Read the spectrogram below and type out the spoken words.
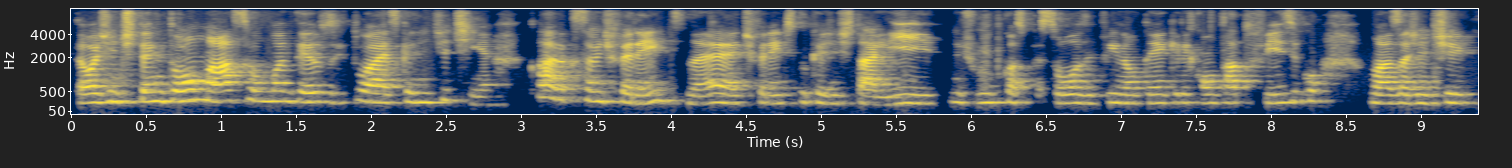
Então, a gente tentou ao máximo manter os rituais que a gente tinha. Claro que são diferentes, né? É diferente do que a gente está ali junto com as pessoas, enfim, não tem aquele contato físico, mas a gente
